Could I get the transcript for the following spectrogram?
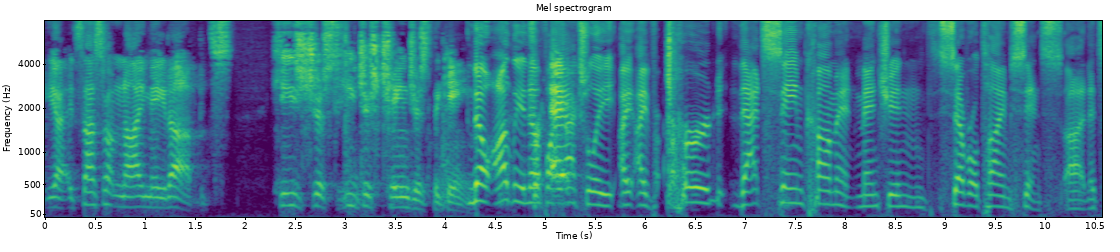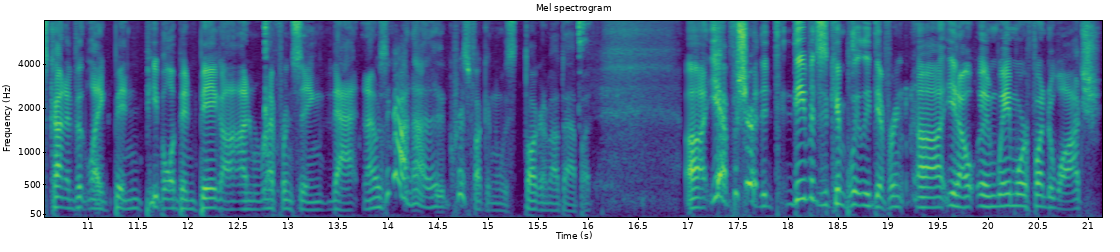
yeah, it's not something I made up. It's he's just he just changes the game. no, oddly enough, For I ev- actually I, I've heard that same comment mentioned several times since. Uh, that's kind of like been people have been big on, on referencing that, and I was like, oh no, Chris fucking was talking about that, but. Uh, yeah, for sure. The defense is completely different, uh, you know, and way more fun to watch.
